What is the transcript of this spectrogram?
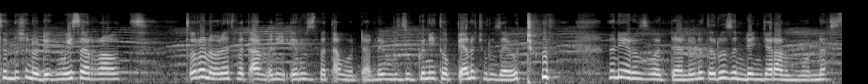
ትንሽ ነው ደግሞ የሰራሁት። ጥሩ ነው እውነት በጣም እኔ ሩዝ በጣም ወዳለሁ። ብዙ ግን ኢትዮጵያኖች ሩዝ አይወዱም። እኔ ሩዝ ወዳለሁ። ሩዝ እንደ እንጀራ ነው ነፍሴ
